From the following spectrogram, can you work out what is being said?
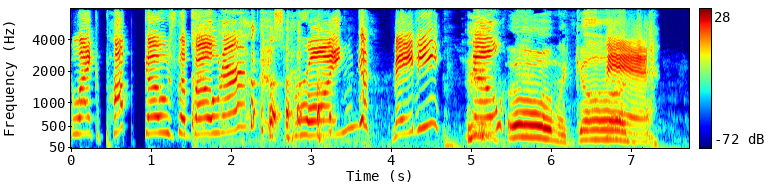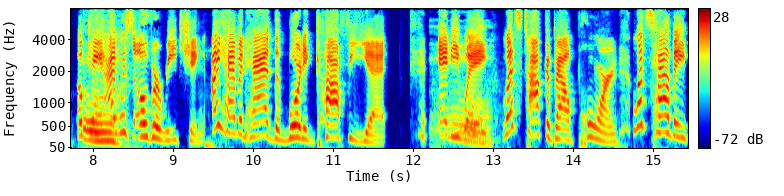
Like pop goes the boner, sproing. Maybe? No? Oh my god. Eh. Okay, I was overreaching. I haven't had the morning coffee yet. Anyway, Ugh. let's talk about porn. Let's have a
